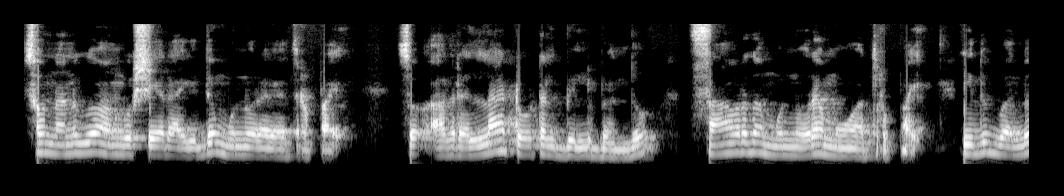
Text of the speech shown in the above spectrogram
ಸೊ ನನಗೂ ಹಂಗೂ ಶೇರ್ ಆಗಿದ್ದು ಮುನ್ನೂರ ಐವತ್ತು ರೂಪಾಯಿ. ಸೊ ಅದರೆಲ್ಲ ಟೋಟಲ್ ಬಿಲ್ ಬಂದು ಸಾವಿರದ ಮುನ್ನೂರ ಮೂವತ್ತು ರೂಪಾಯಿ. ಇದು ಬಂದು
